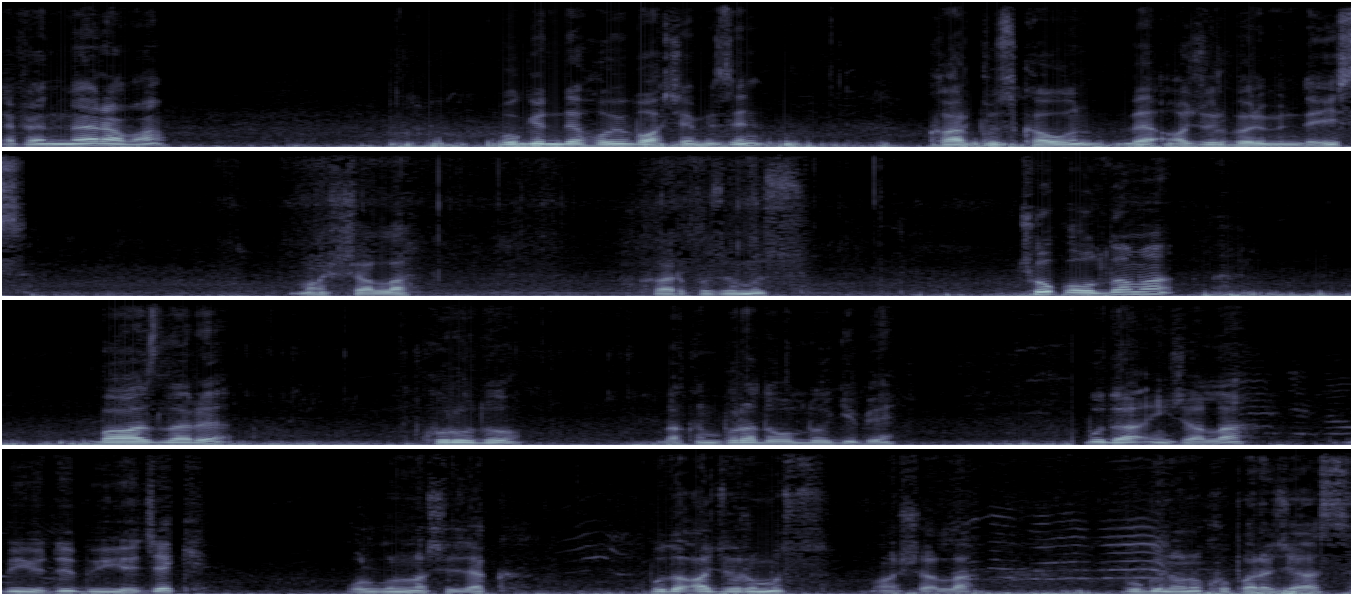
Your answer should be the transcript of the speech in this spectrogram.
Efendim merhaba. Bugün de hobi bahçemizin karpuz, kavun ve acur bölümündeyiz. Maşallah karpuzumuz çok oldu ama bazıları kurudu. Bakın burada olduğu gibi. Bu da inşallah büyüdü, büyüyecek, olgunlaşacak. Bu da acurumuz maşallah. Bugün onu koparacağız.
